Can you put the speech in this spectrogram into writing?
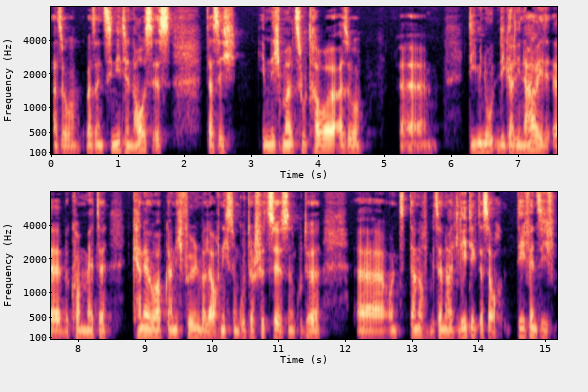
also über sein Zenit hinaus ist, dass ich ihm nicht mal zutraue, also äh, die Minuten, die Gallinari äh, bekommen hätte, kann er überhaupt gar nicht füllen, weil er auch nicht so ein guter Schütze ist, ein guter äh, und dann noch mit seiner Athletik, dass er auch defensiv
